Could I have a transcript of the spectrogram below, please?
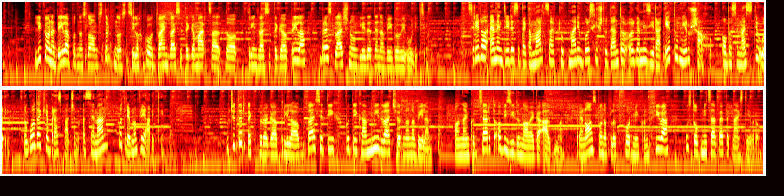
Likovna dela pod naslovom Strpnost si lahko od 22. marca do 23. aprila brezplačno ogledate na Vegovi ulici. Sredo 31. marca klub Mariborskih študentov organizira e-turnir v šahu ob 18. uri. Dogodek je brezplačen, a se nam potrebno prijaviti. V četrtek 1. aprila ob 20. poteka Mi dva črno na belem. Online koncert ob izidu novega albuma. Prenos bo na platformi Confiva, vstopnica pa je 15 evrov.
